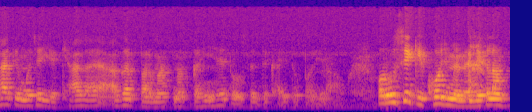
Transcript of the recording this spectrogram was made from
था कि मुझे ये ख्याल आया, अगर परमात्मा कहीं है तो उसे दिखाई तो पड़ रहा हो। और उसी की खोज में मैं निकला हूँ।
